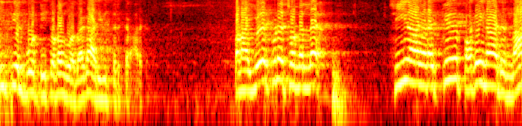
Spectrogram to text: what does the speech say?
ஐபிஎல் போட்டி தொடங்குவதாக அறிவித்திருக்கிறார்கள். இப்ப நான் ஏற்கனவே சொன்னல சீனா எனக்கு பகை நாடுன்னா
